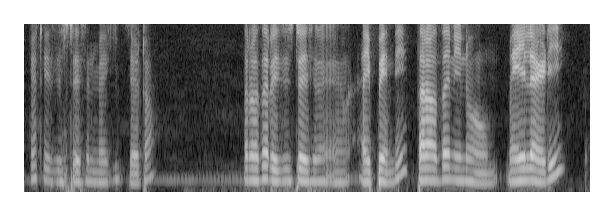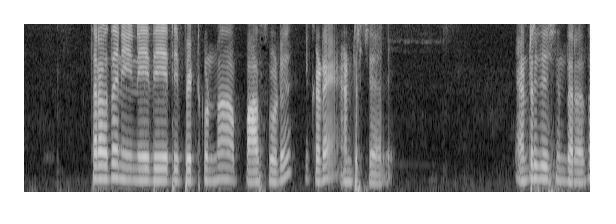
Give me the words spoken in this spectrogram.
ఓకే? రిజిస్ట్రేషన్ మీద క్లిక్ చేయటం తర్వాత రిజిస్ట్రేషన్ అయిపోయింది. తర్వాత నేను మెయిల్ ఐడి తర్వాత నేను ఏదైతే పెట్టుకున్నా పాస్వర్డ్ ఇక్కడ ఎంటర్ చేయాలి. ఎంటర్ చేసిన తర్వాత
